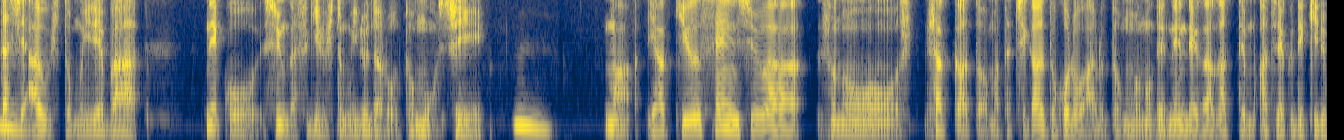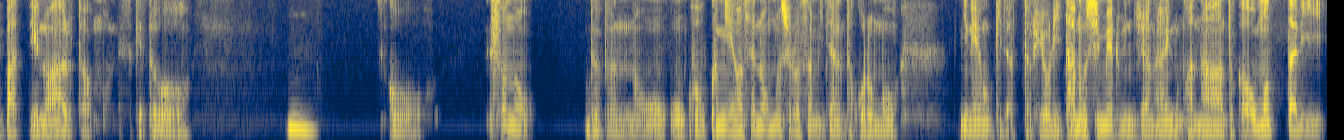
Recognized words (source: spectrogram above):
たし合う人もいれば、ね、こう、旬が過ぎる人もいるだろうと思うし、うん。まあ、野球選手は、その、サッカーとはまた違うところはあると思うので、年齢が上がっても活躍できる場っていうのはあるとは思うんですけど、うん。こう、その部分の、こう、組み合わせの面白さみたいなところも、2年おきだったらより楽しめるんじゃないのかなとか思ったり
